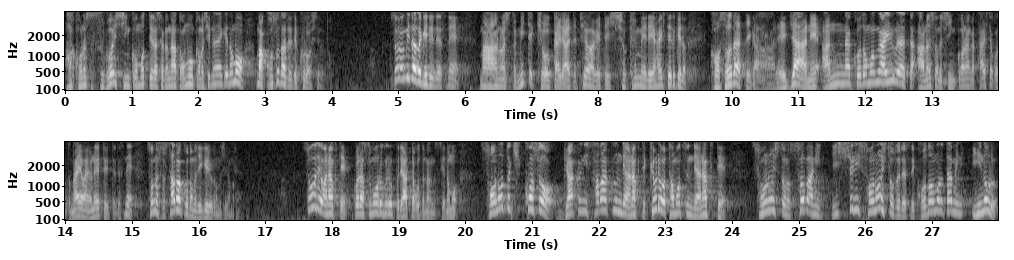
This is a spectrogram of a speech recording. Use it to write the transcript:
あこの人すごい信仰を持っていらっしゃるなと思うかもしれないけどもまあ子育てで苦労していると。それを見た時にですねまああの人見て教会でああやって手を挙げて一生懸命礼拝してるけど子育てがあれじゃあねあんな子供がいるだったらあの人の信仰なんか大したことないわよねと言ってですねその人裁くこともできるかもしれません。そうではなくてこれはスモールグループであったことなんですけどもその時こそ逆に裁くんではなくて距離を保つんではなくてその人のそばに行って一緒にその人とですね子供のために祈る。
